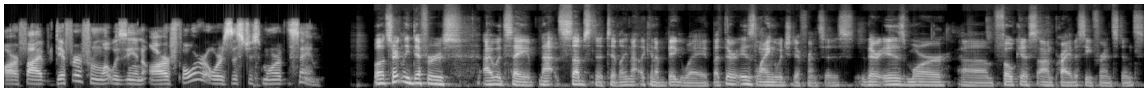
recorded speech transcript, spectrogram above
R5 differ from what was in R4, or is this just more of the same? Well, it certainly differs, I would say, not substantively, not like in a big way, but there is language differences. There is more um, focus on privacy, for instance.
